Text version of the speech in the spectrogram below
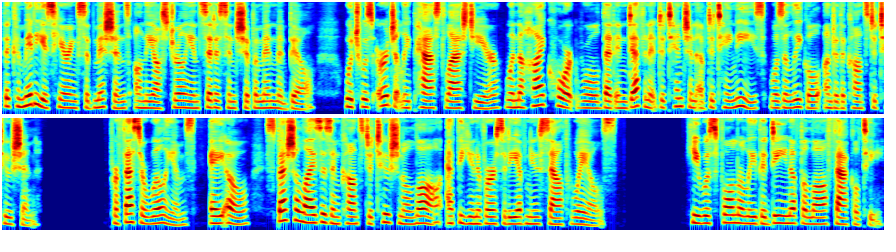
The committee is hearing submissions on the Australian Citizenship Amendment Bill, which was urgently passed last year when the High Court ruled that indefinite detention of detainees was illegal under the Constitution. Professor Williams, AO, specializes in constitutional law at the University of New South Wales. He was formerly the Dean of the Law Faculty.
